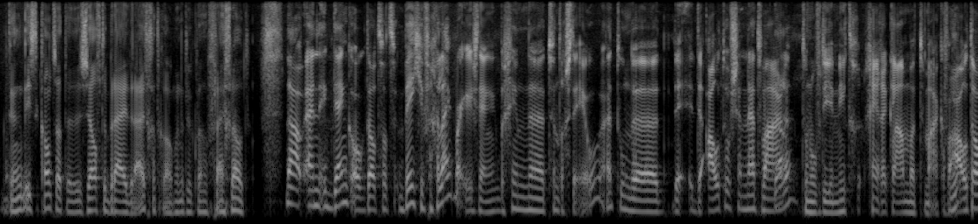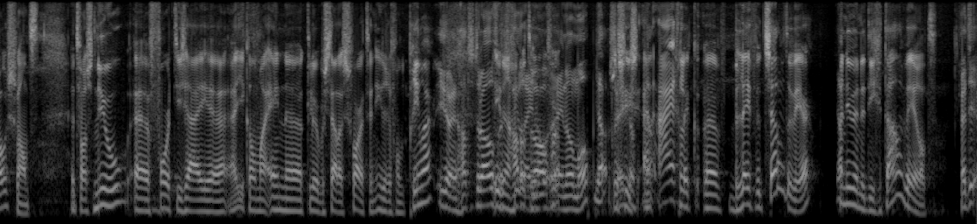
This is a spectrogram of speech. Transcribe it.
dan is de kans dat er dezelfde brei eruit gaat komen natuurlijk wel vrij groot. Nou, en ik denk ook dat dat een beetje vergelijkbaar is, denk ik, begin uh, 20e eeuw. Hè, toen de, de, de auto's er net waren. Toen hoefde je niet, geen reclame te maken voor auto's, want het was nieuw. Uh, Ford die zei, je kan maar één kleur bestellen, zwart. En iedereen vond het prima. Iedereen had het erover. Iedereen had het erover. Enorm op. Ja, Precies. En eigenlijk beleven we hetzelfde weer. En nu in de digitale wereld. Het,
